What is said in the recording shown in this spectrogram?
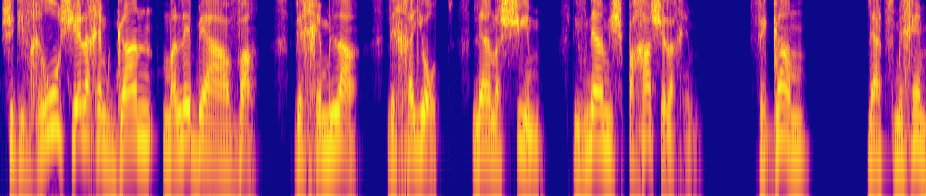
שתבחרו שיהיה לכם גן מלא באהבה וחמלה לחיות, לאנשים, לבני המשפחה שלכם, וגם לעצמכם.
